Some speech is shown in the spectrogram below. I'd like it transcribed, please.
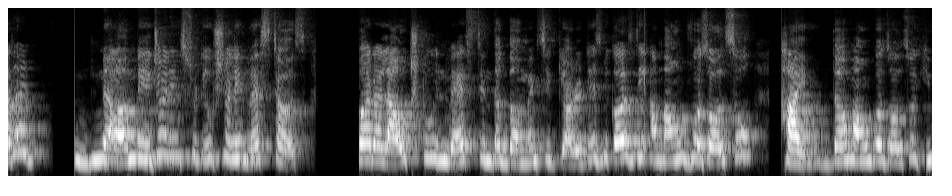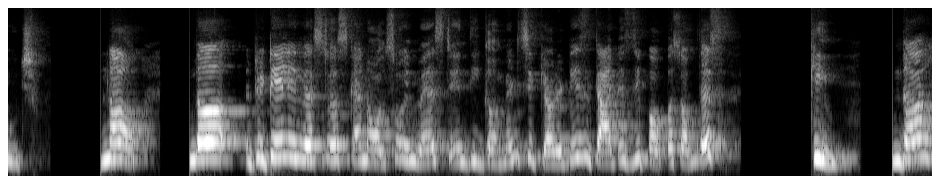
other uh, major institutional investors were allowed to invest in the government securities because the amount was also high. The amount was also huge. Now, the retail investors can also invest in the government securities. That is the purpose of this scheme. The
